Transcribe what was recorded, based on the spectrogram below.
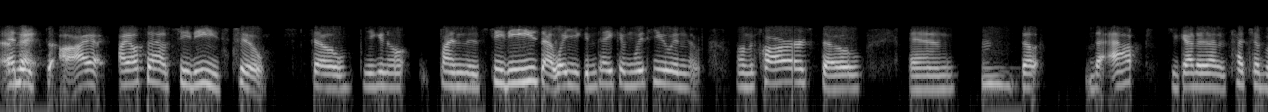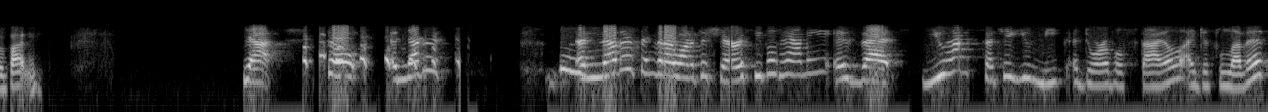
And Okay. it's I I also have CDs too, so you can find the CDs. That way you can take them with you in the on the car. So, and Mhm. the the app you got it at a touch of a button. Yeah. So another another thing that I wanted to share with people, Tammy, is that you have such a unique, adorable style. I just love it.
